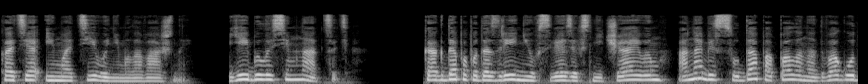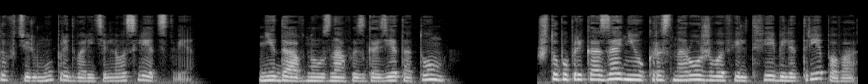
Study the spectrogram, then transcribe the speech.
Хотя и мотивы немаловажны. Ей было семнадцать, когда по подозрению в связях с Нечаевым она без суда попала на два года в тюрьму предварительного следствия. Недавно узнав из газет о том, что по приказанию краснорожего фельдфебеля Трепова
